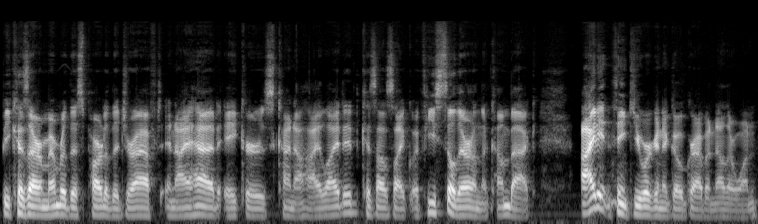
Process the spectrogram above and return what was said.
because I remember this part of the draft, and I had Akers kind of highlighted because I was like, if he's still there on the comeback, I didn't think you were going to go grab another one,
